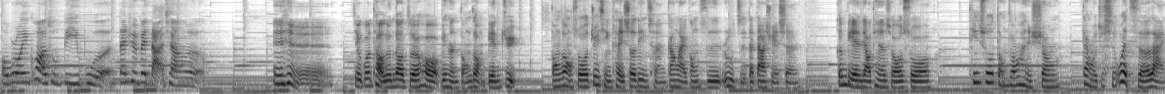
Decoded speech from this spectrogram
好不容易跨出第一步了，但却被打枪了。嗯哼，结果讨论到最后变成董总编剧，董总说剧情可以设定成刚来公司入职的大学生，跟别人聊天的时候说。听说董总很凶，但我就是为此而来。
